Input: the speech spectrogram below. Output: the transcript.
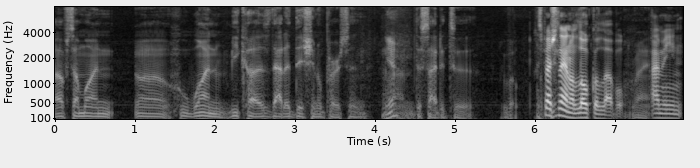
of someone uh, who won because that additional person Yeah. um, decided to vote. especially on a local level. Right. I mean,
